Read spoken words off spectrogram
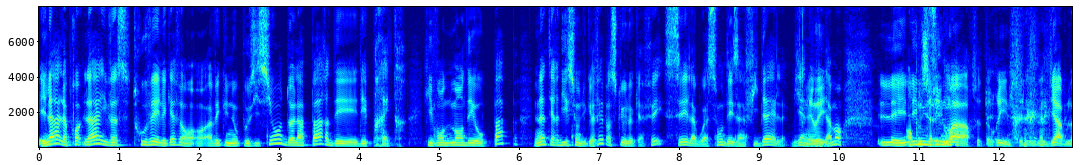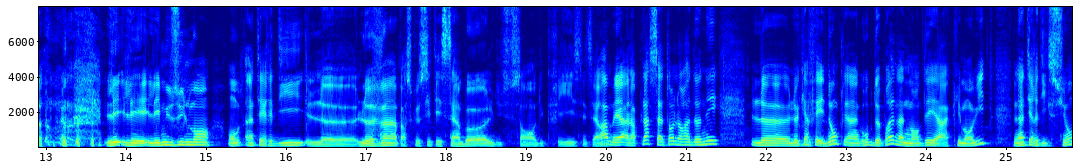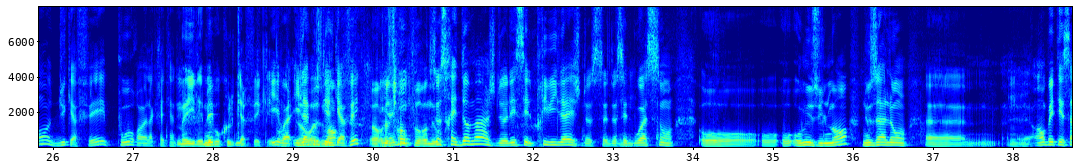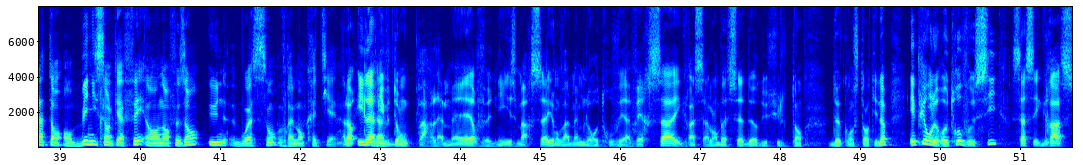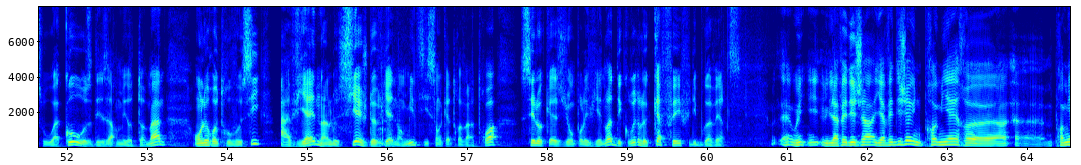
Et là, là, il va se trouver les cafés avec une opposition de la part des, prêtres qui vont demander au pape l'interdiction du café parce que le café, c'est la boisson des infidèles, bien eh évidemment. Les, en les plus, musulmans, c'est horrible, c'est le diable. les, musulmans ont interdit le, vin parce que c'était symbole du sang du Christ, etc. Mm. Mais à la place, Satan leur a donné le, café. Et donc, un groupe de prêtres a demandé à Clément VIII l'interdiction du café pour la chrétienté. Mais il aimait beaucoup le café. Clément. Il, a goûté le café Heureusement pour nous. Ce serait dommage de laisser le privilège de, cette boisson aux, musulmans. Nous allons euh, mm. embêter Satan en bénissant le café et en en faisant une boisson vraiment chrétienne. Alors il arrive donc par la mer, Venise, Marseille, on va même le retrouver à Versailles grâce à l'ambassadeur du sultan de Constantinople. Et puis on le retrouve aussi, ça c'est grâce ou à cause des armées ottomanes, on le retrouve aussi à Vienne, hein, le siège de Vienne en 1683. C'est l'occasion pour les Viennois de découvrir le café, Philippe Guavertz. Euh, oui, il, y avait déjà une première, euh,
